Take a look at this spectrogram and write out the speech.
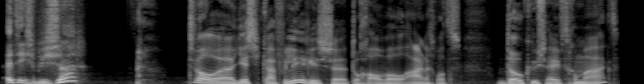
Het is bizar. Terwijl eh, Jessica Valerius eh, toch al wel aardig wat docu's heeft gemaakt.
